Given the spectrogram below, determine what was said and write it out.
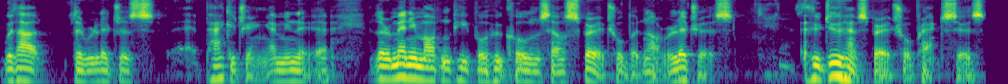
without the religious uh, packaging. I mean, uh, there are many modern people who call themselves spiritual but not religious, yes. who do have spiritual practices.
